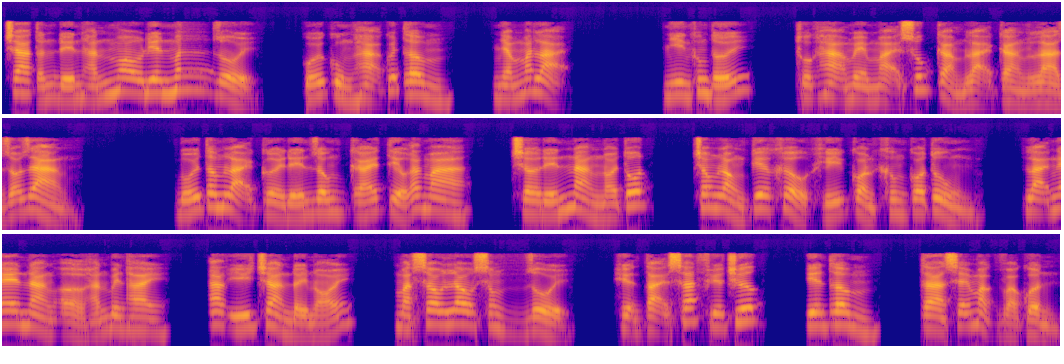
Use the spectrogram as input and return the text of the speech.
tra tấn đến hắn mau điên mất rồi, cuối cùng hạ quyết tâm, nhắm mắt lại. Nhìn không tới, thuộc hạ mềm mại xúc cảm lại càng là rõ ràng. Bối tâm lại cười đến giống cái tiểu ác ma, chờ đến nàng nói tốt, trong lòng kia khẩu khí còn không có tùng, lại nghe nàng ở hắn bên thai, ác ý tràn đầy nói, mặt sau lau xong rồi, hiện tại sát phía trước, yên tâm, ta sẽ mặc vào quần.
